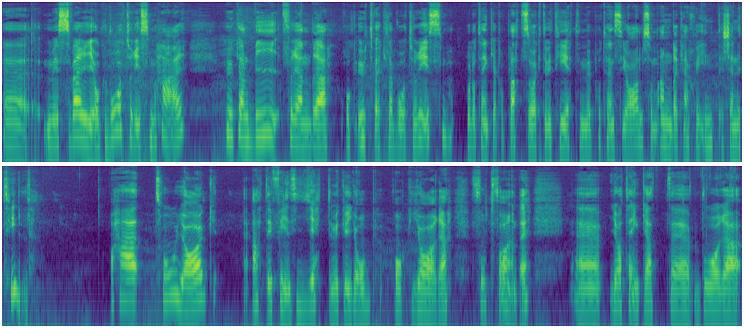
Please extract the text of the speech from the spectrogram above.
eh, med Sverige och vår turism här. Hur kan vi förändra och utveckla vår turism? Och då tänker jag på platser och aktiviteter med potential som andra kanske inte känner till. Och här tror jag att det finns jättemycket jobb att göra fortfarande. Eh, jag tänker att eh, våra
